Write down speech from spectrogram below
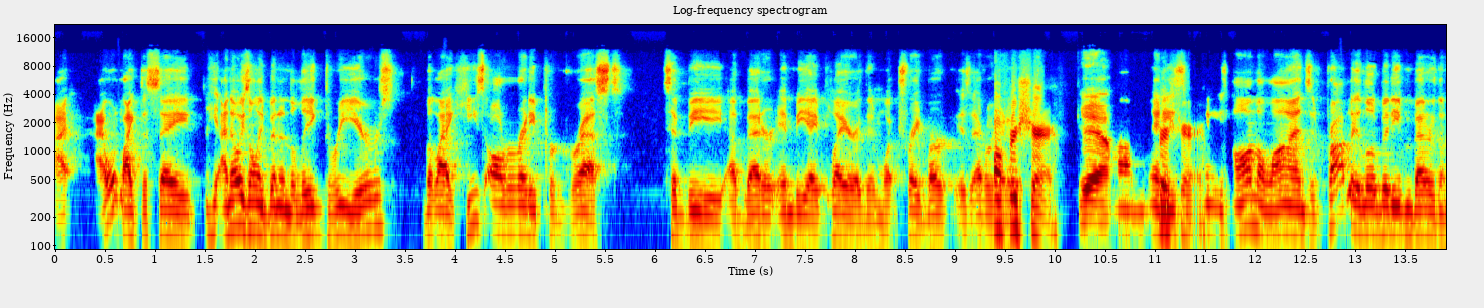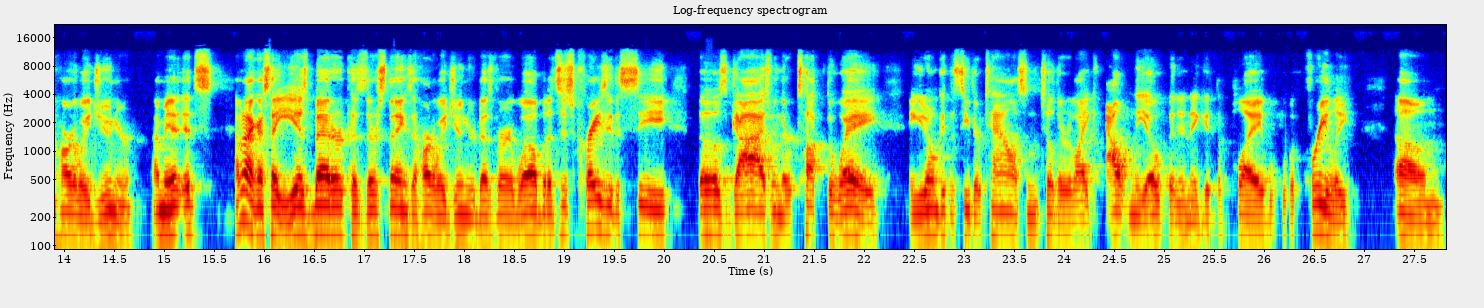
I I would like to say he, I know he's only been in the league three years, but like he's already progressed to be a better NBA player than what Trey Burke is ever. Oh, gonna for be. sure. Yeah. Um, and For he's sure. and he's on the lines and probably a little bit even better than Hardaway Jr. I mean, it's I'm not gonna say he is better because there's things that Hardaway Jr. does very well, but it's just crazy to see those guys when they're tucked away and you don't get to see their talents until they're like out in the open and they get to play w- w- freely. Um,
